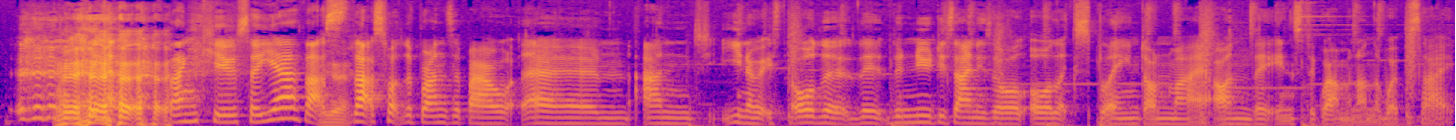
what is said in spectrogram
Thank you. So yeah, that's Yeah. that's what the brand's about. Um, and you know, it's all the, the the new design is all all explained on my on the Instagram and on the website.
